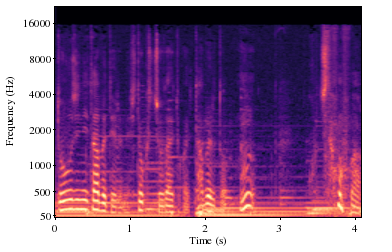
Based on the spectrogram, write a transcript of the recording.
同時に食べてるんで一口ちょうだいとかで食べるとん？こっちの方が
